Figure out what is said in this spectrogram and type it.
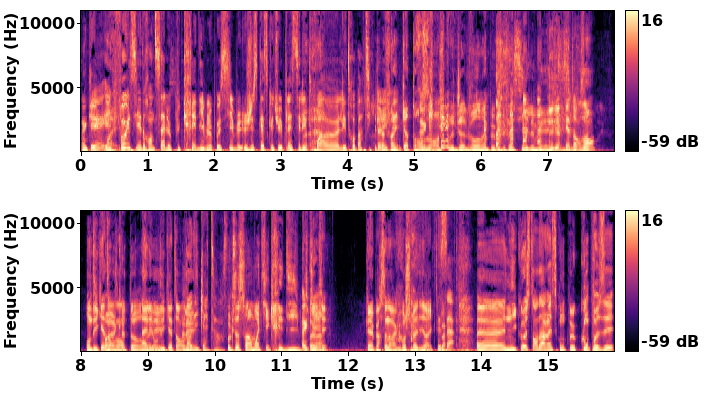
Ok, et il Ouais. faut essayer de rendre ça le plus crédible possible jusqu'à ce que tu aies placé les trois, euh, les trois particularités. Enfin, 14 ans, je pourrais déjà le vendre un peu plus facile, mais. Tu veux dire 14 ans On dit 14 Ouais, ans. 14, allez, on allez. dit 14 On ans. dit 14. Faut que ça soit à moitié crédible. Ok. Que la personne raccroche pas direct. C'est ça. Euh, Nico Standard, est-ce qu'on peut composer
